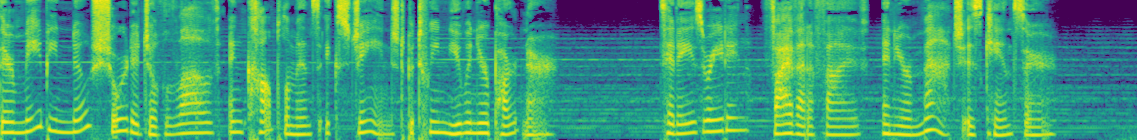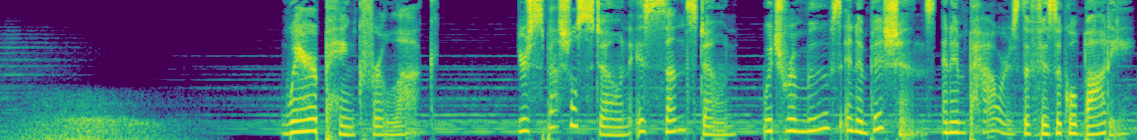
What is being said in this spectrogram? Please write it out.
there may be no shortage of love and compliments exchanged between you and your partner. Today's rating 5 out of 5, and your match is Cancer. Wear pink for luck. Your special stone is sunstone which removes inhibitions and empowers the physical body.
